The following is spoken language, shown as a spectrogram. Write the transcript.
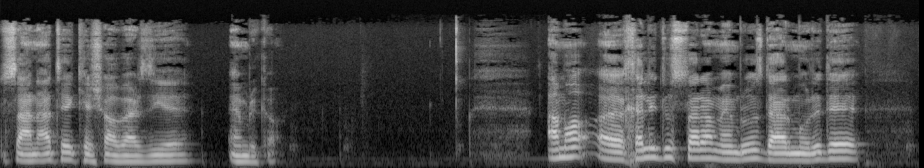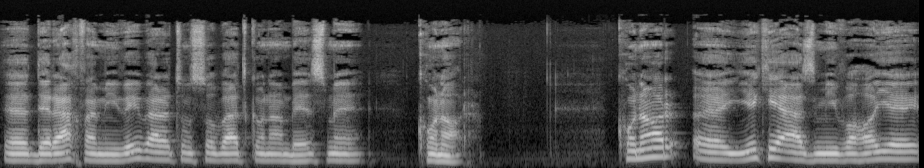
صنعت کشاورزی امریکا. اما خیلی دوست دارم امروز در مورد درخت و میوهی براتون صحبت کنم به اسم کنار. کنار یکی از میوه های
